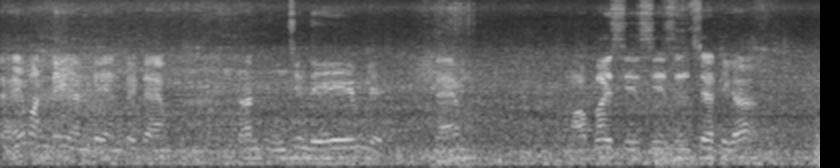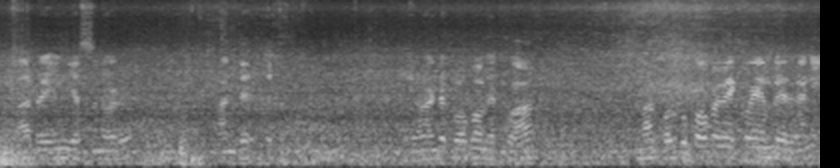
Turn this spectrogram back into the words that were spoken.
టైం అంటే అంటే అంతే టైం దానికి ఉంచింది ఏం లేదు. టైం మా అబ్బాయి సి సిన్సియర్టీగా ఆ డ్రైవింగ్ చేస్తున్నాడు. అంతే. ఏమంటే కోపం ఎక్కువ. మా కొడుకు కోపం ఎక్కువ ఏం లేదు కానీ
